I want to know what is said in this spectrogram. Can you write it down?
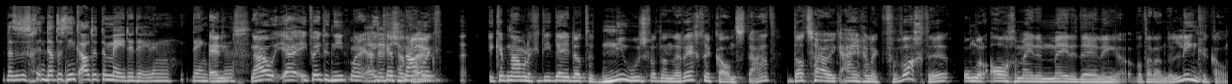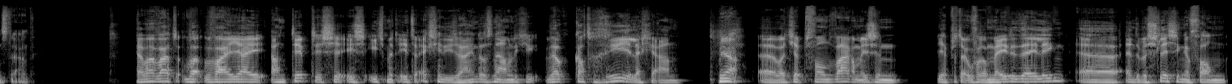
dat is, dat is niet altijd een mededeling, denk ik En dus. nou ja, ik weet het niet, maar Ja, ik, heb namelijk, leuk. Ik heb namelijk het idee dat het nieuws wat aan de rechterkant staat, dat zou ik eigenlijk verwachten onder algemene mededelingen wat er aan de linkerkant staat. Ja, maar waar, het- waar, jij aan tipt is, is iets met interaction design. Dat is namelijk welke categorieën leg je aan. Ja, Eh, wat je hebt van waarom is een. Je hebt het over een mededeling. eh, en de beslissingen van,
